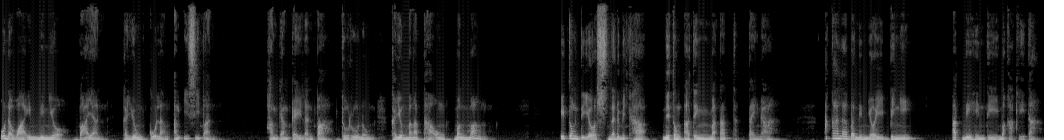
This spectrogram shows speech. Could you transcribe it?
Unawain ninyo, bayan, kayong kulang ang isipan. Hanggang kailan pa durunong kayong mga taong mangmang? Itong Diyos na lumikha nitong ating matat tainga, akala ba ninyo'y bingi at ni hindi makakita?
